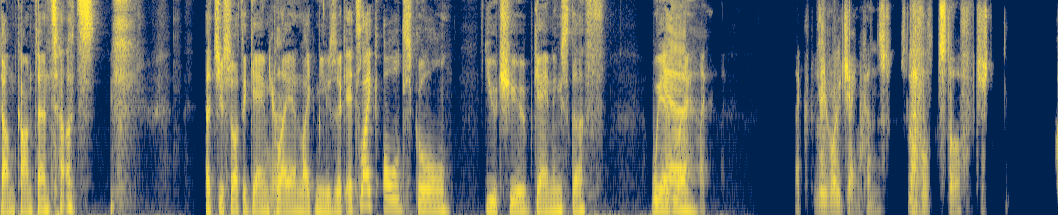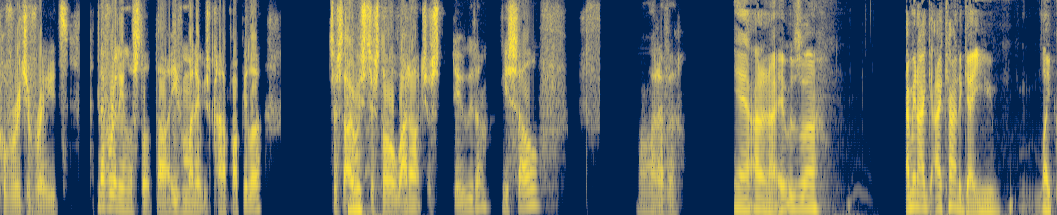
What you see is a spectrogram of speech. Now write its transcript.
dumb content out. That's just sort of gameplay and like music. It's like old school YouTube gaming stuff. Weirdly. Yeah, like, like Leeroy Jenkins level stuff, just coverage of raids. Never really understood that, even when it was kind of popular. Just I Hmm. always just thought, why don't you just do them yourself? Or whatever. Yeah, I don't know. It was Uh, I mean, I I kind of get you. Like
